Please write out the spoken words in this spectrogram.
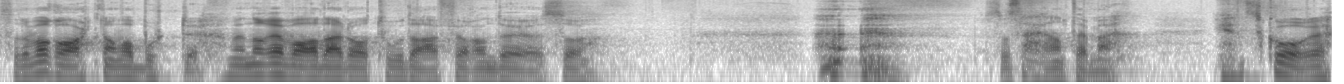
Så det var rart når han var borte. Men når jeg var der da, to dager før han døde, så så sier han til meg, 'Jens Kåre,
